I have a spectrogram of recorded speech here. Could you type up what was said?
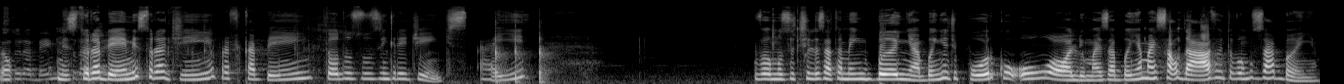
Mistura bem Mistura bem misturadinho para ficar bem todos os ingredientes. Aí vamos utilizar também banha, banha de porco ou óleo, mas a banha é mais saudável, então vamos usar a banha.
